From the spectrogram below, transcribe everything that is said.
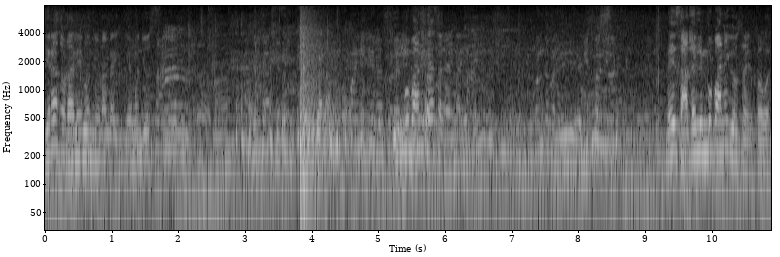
जिरा सोडा लेमन सोडा काही लेमन ज्यूस. लिंबू पाणी द्या सगळ्यांना. नाही साधं लिंबू पाणी घेऊ साहेब पवन.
